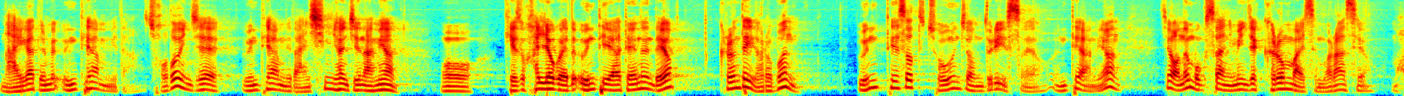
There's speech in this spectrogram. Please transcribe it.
나이가 들면 은퇴합니다. 저도 이제 은퇴합니다. 한 10년 지나면 뭐 계속 하려고 해도 은퇴해야 되는데요. 그런데 여러분, 은퇴에서도 좋은 점들이 있어요. 은퇴하면 이제 어느 목사님이 이제 그런 말씀을 하세요. 뭐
